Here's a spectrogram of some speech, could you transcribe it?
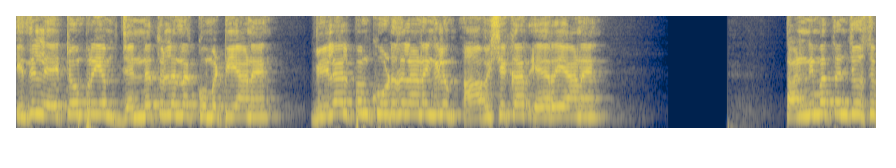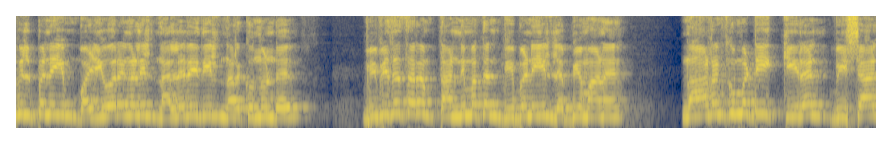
ഇതിൽ ഏറ്റവും പ്രിയം ജന്നത്തുൽ എന്ന കുമ്മട്ടിയാണ്. വില അല്പം കൂടുതലാണെങ്കിലും ആവശ്യക്കാർ ഏറെയാണ്. തണ്ണിമത്തൻ ജ്യൂസ് വിൽപ്പനയും വഴിയോരങ്ങളിൽ നല്ല രീതിയിൽ നടക്കുന്നുണ്ട്. വിവിധ തരം തണ്ണിമത്തൻ വിപണിയിൽ ലഭ്യമാണ്. നാടൻ കുമ്മട്ടി കിരൺ വിശാൽ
